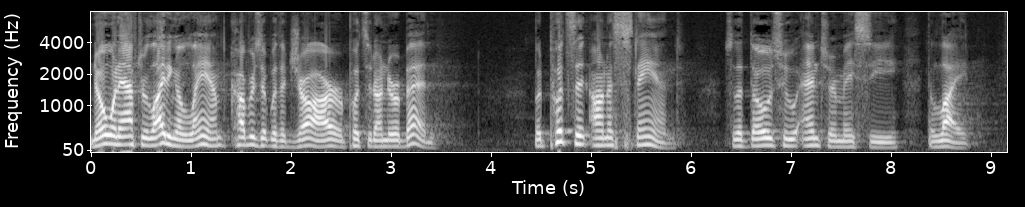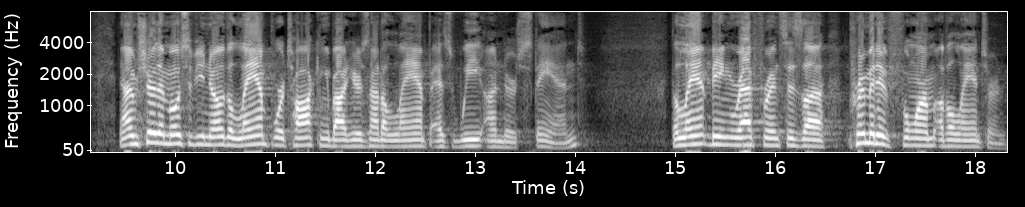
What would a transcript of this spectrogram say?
No one, after lighting a lamp, covers it with a jar or puts it under a bed, but puts it on a stand so that those who enter may see the light. Now, I'm sure that most of you know the lamp we're talking about here is not a lamp as we understand. The lamp being referenced is a primitive form of a lantern,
